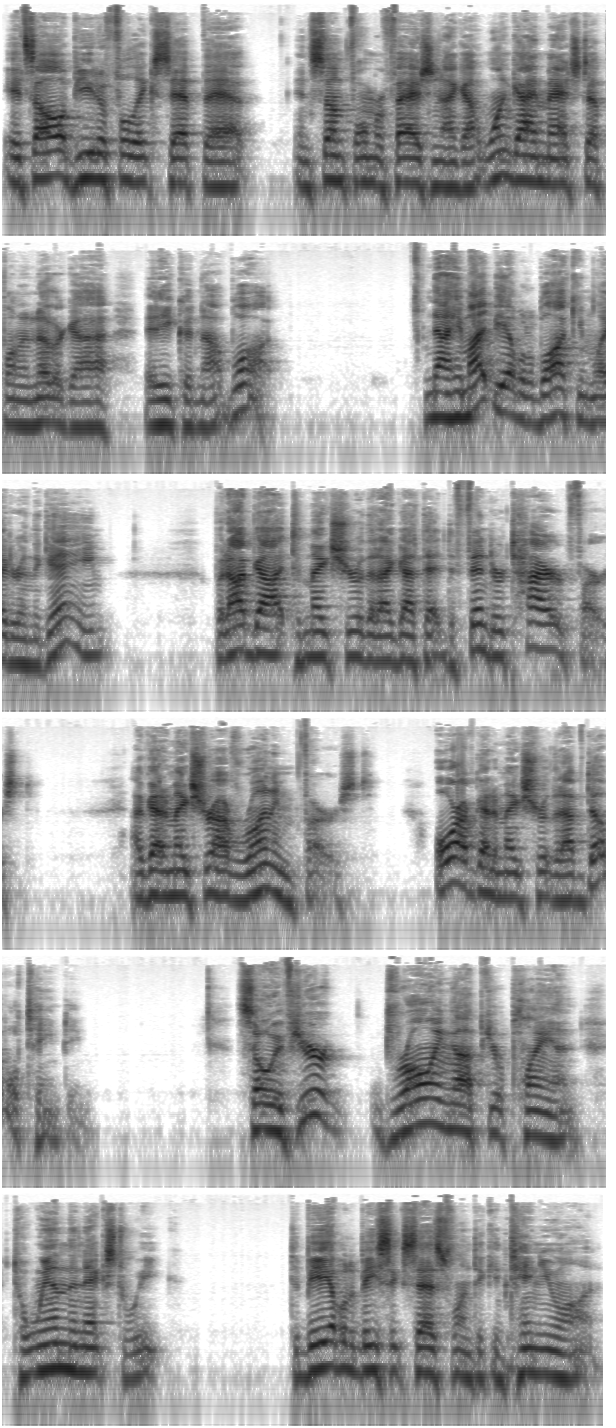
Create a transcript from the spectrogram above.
It's all beautiful, except that in some form or fashion, I got one guy matched up on another guy that he could not block. Now, he might be able to block him later in the game, But I've got to make sure that I got that defender tired first. I've got to make sure I've run him first, or I've got to make sure that I've double teamed him. So if you're drawing up your plan to win the next week, to be able to be successful and to continue on,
